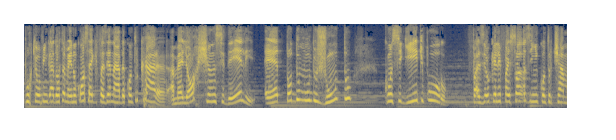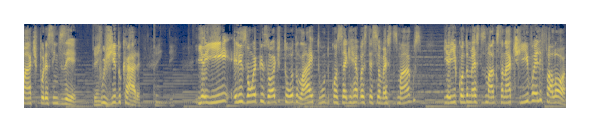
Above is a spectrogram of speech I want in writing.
porque o Vingador também não consegue fazer nada contra o cara. A melhor chance dele é todo mundo junto conseguir, tipo, fazer o que ele faz sozinho contra o Tiamat, por assim dizer. Entendi. Fugir do cara. Entendi. E aí eles vão o episódio todo lá e tudo, consegue reabastecer o Mestre dos Magos. E aí quando o Mestre dos Magos tá na ativa, ele fala, ó,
